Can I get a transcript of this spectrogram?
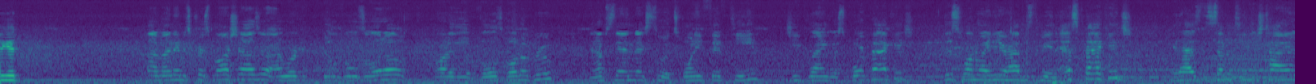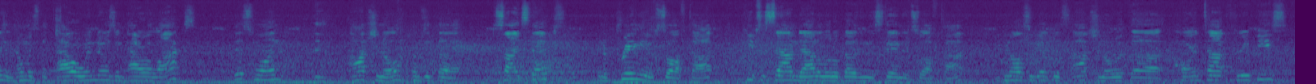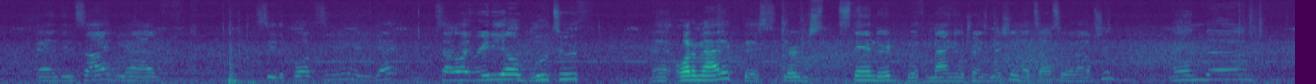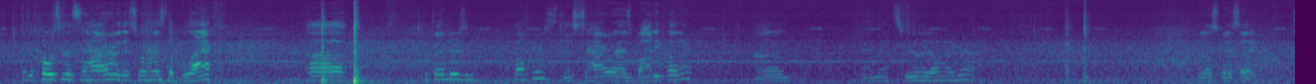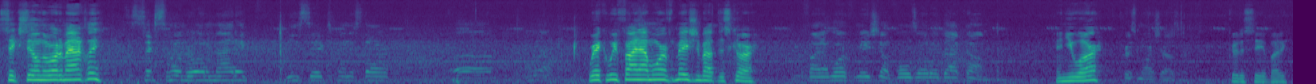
Hi, my name is Chris Marshauser. I work at Bill Volz Auto, part of the Volz Auto Group, and I'm standing next to a 2015 Jeep Wrangler Sport Package. This one right here happens to be an S package. It has the 17-inch tires and comes with the power windows and power locks. This one is optional, comes with the side steps and a premium soft top. Keeps the sound out a little better than the standard soft top. You can also get this optional with a hard top three-piece, and inside we have see the cloth seating that you get, satellite radio, Bluetooth, uh, automatic. There's third standard with manual transmission. That's also an option. And uh, as opposed to the Sahara, this one has the black uh, fenders and bumpers. The Sahara has body color. Um, and that's really all I got. What else can I say? Six cylinder automatically. Six-cylinder automatic, V6 kind of stuff. Uh, yeah. Where can we find out more information about this car? You can find out more information on volzauto.com. And you are? Chris Marshauser. Good to see you, buddy.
